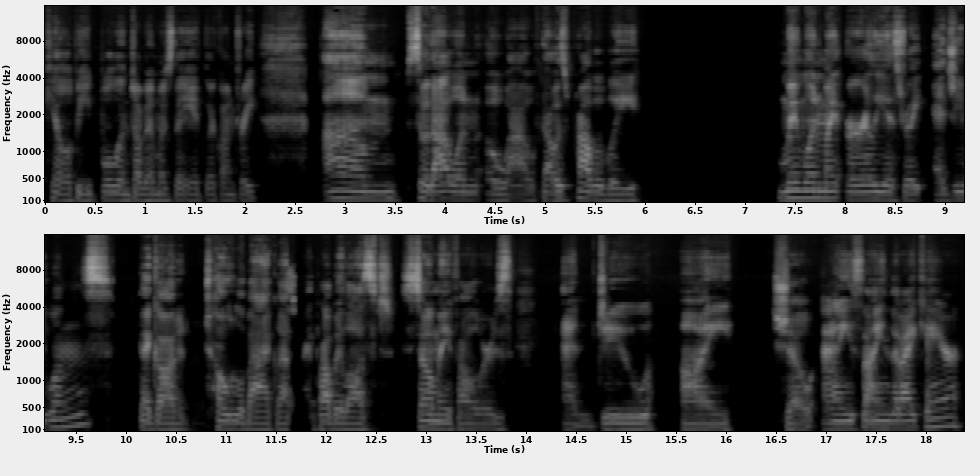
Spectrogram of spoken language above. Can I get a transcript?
kill people and talk about how much they hate their country? Um, so that one, oh wow, that was probably one of my earliest really edgy ones that got a total backlash. I probably lost so many followers. And do I show any sign that I care?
